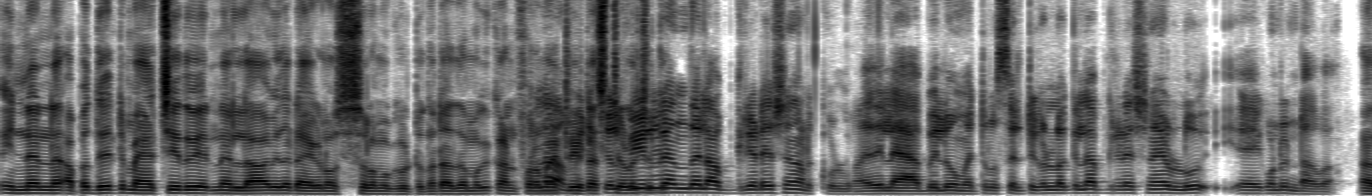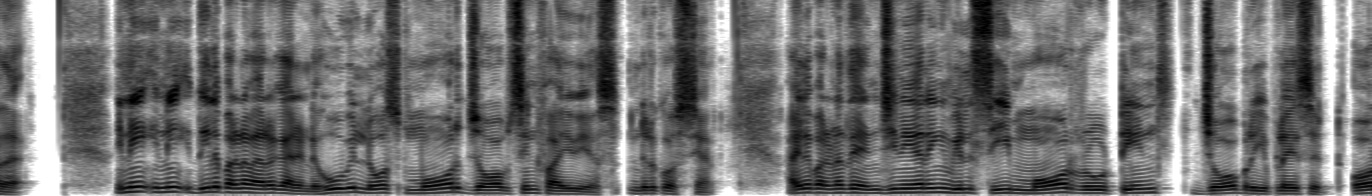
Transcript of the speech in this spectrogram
ഇന്ന അപ്പോൾ ഇതായിട്ട് മാച്ച് ചെയ്ത് വരുന്ന എല്ലാവിധ ഡയഗ്നോസിസും നമുക്ക് കിട്ടും. എന്നിട്ട് അത് നമുക്ക് കൺഫർമേറ്ററി ആയിട്ട് ടെസ്റ്റ് എന്തായാലും അപ്ഗ്രേഡേഷൻ നടക്കുള്ളൂ. അതായത് ലാബിലും മറ്റു റിസൾട്ടുകളിലൊക്കെ അപ്ഗ്രേഡേഷനേ ഉള്ളൂ കൊണ്ട് ഉണ്ടാവുക. അതെ. ഇനി ഇനി ഇതിൽ പറയുന്ന വേറെ കാര്യമുണ്ട് who will lose more jobs in five years എന്റെ ഒരു ക്വസ്റ്റ്യൻ അതിൽ പറയുന്നത് engineering will see more routines job replaced or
